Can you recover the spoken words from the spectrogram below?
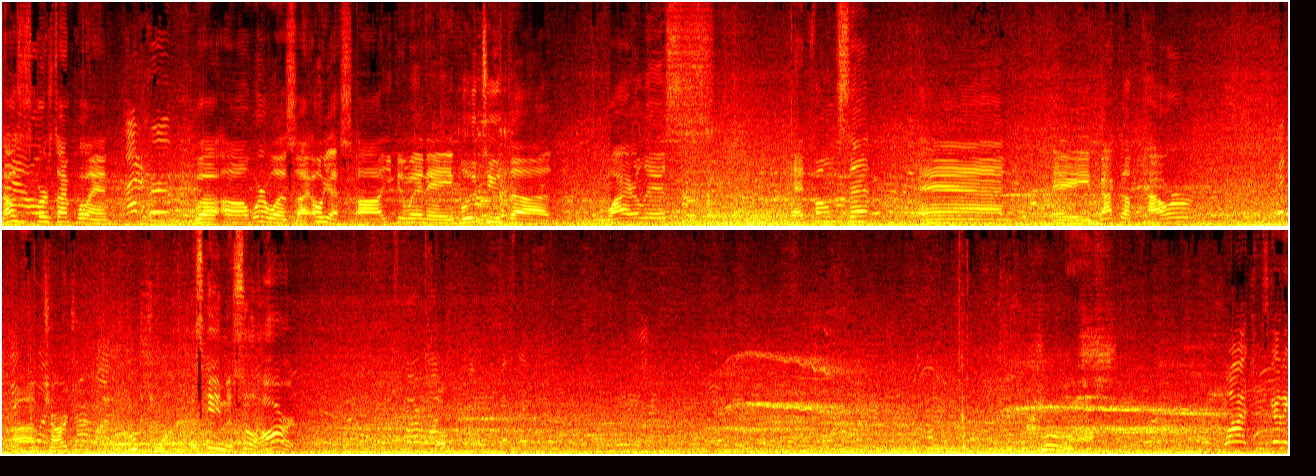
That was his first time playing. That hurt. Well, uh, where was I? Oh yes, uh, you can win a Bluetooth uh, wireless headphone set and a backup power uh, charger. This game is so hard. Smart one. Watch, he's gonna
